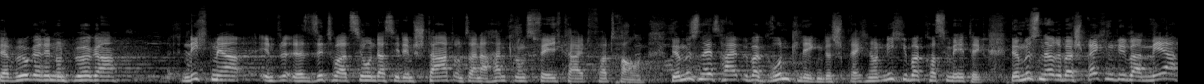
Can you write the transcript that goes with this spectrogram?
der Bürgerinnen und Bürger nicht mehr in der Situation, dass sie dem Staat und seiner Handlungsfähigkeit vertrauen. Wir müssen deshalb über Grundlegendes sprechen und nicht über Kosmetik. Wir müssen darüber sprechen, wie wir mehr,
